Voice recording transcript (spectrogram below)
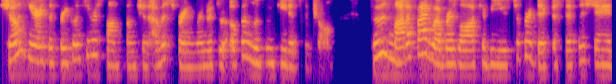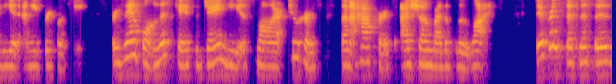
Shown here is the frequency response function of a spring rendered through open loop impedance control. Fu's modified Weber's law can be used to predict a stiffness JND at any frequency. For example, in this case, the JND is smaller at 2 Hz than at half Hz, as shown by the blue lines. Different stiffnesses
